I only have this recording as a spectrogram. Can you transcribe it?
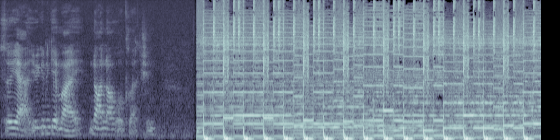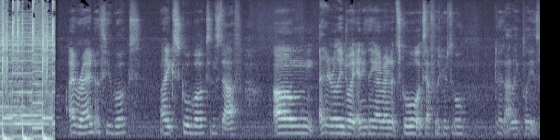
So yeah, you're gonna get my non-novel collection. I read a few books, like school books and stuff. Um, I didn't really enjoy anything I read at school except for The Crucible, because I like plays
